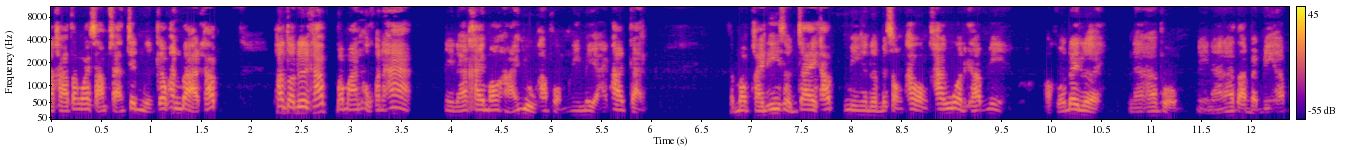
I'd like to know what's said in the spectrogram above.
ราคาตั้งไว้สามแสนเจ็ดหมื่นเก้าพันบาทครับพันต่อเดือนครับประมาณหกพันห้านี่นะใครมองหาอยู่ครับผมนี่ไม่อยากให้พลาดกันสำหรับใครที่สนใจครับ มีเงินเดือนเป็นสองเท่าของค่างวดครับ นี่ออกรถได้เลยนะครับผมนี่นะหน้าตาแบบนี้ครับ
